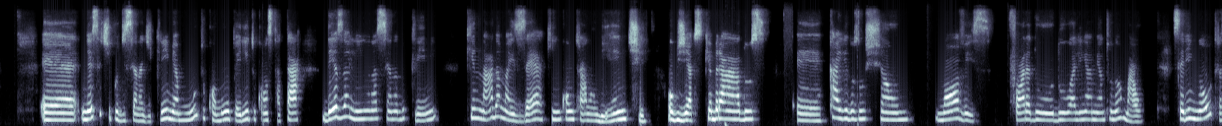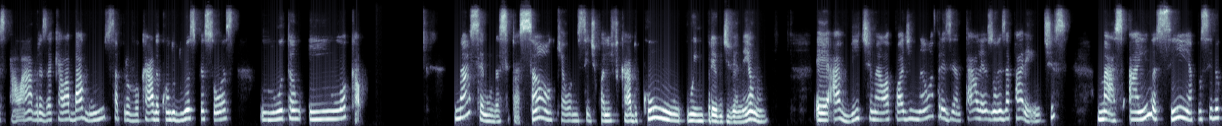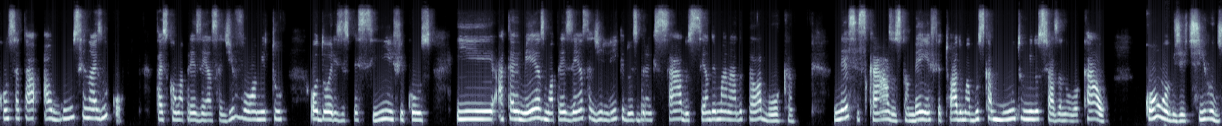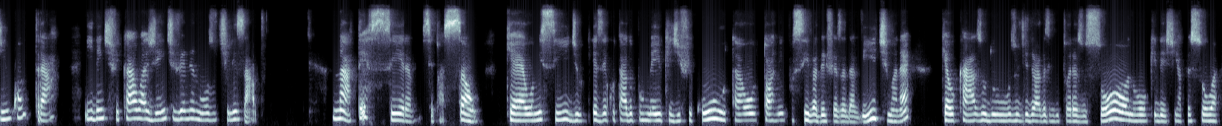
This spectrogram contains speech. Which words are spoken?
É, nesse tipo de cena de crime, é muito comum o perito constatar desalinho na cena do crime, que nada mais é que encontrar no ambiente objetos quebrados, é, caídos no chão, móveis fora do, do alinhamento normal. Seria, em outras palavras, aquela bagunça provocada quando duas pessoas lutam em um local. Na segunda situação, que é o homicídio qualificado com o emprego de veneno, é, a vítima ela pode não apresentar lesões aparentes, mas ainda assim é possível constatar alguns sinais no corpo, tais como a presença de vômito, odores específicos e até mesmo a presença de líquido esbranquiçado sendo emanado pela boca. Nesses casos, também é efetuada uma busca muito minuciosa no local, com o objetivo de encontrar e identificar o agente venenoso utilizado. Na terceira situação, que é o homicídio executado por meio que dificulta ou torna impossível a defesa da vítima, né? Que é o caso do uso de drogas indutoras do sono ou que deixem a pessoa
